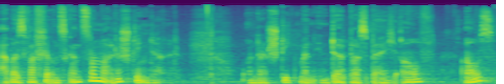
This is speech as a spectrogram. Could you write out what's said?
Aber es war für uns ganz normal. Das stimmt halt. Und dann stieg man in Dörpersberg auf, aus.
